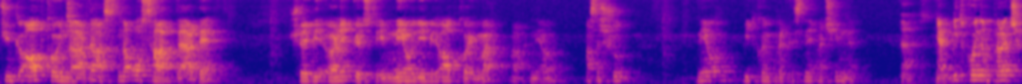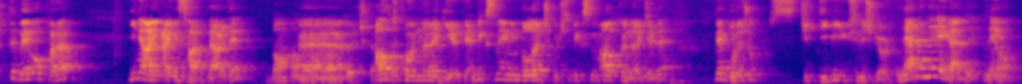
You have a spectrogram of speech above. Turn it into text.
Çünkü altcoin'larda aslında o saatlerde şöyle bir örnek göstereyim. Neo diye bir altcoin var. Ah, Neo. Aslında şu Neo Bitcoin paritesini açayım da. Evet. Yani Bitcoin'in para çıktı ve o para yine aynı, saatlerde Bam bam bam bam çıkarttı. altcoin'lara girdi. Yani bir kısmı emin dolara çıkmıştı, bir kısmı altcoin'lara girdi. Ve burada çok ciddi bir yükseliş gördük. Nereden nereye geldi Neo?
